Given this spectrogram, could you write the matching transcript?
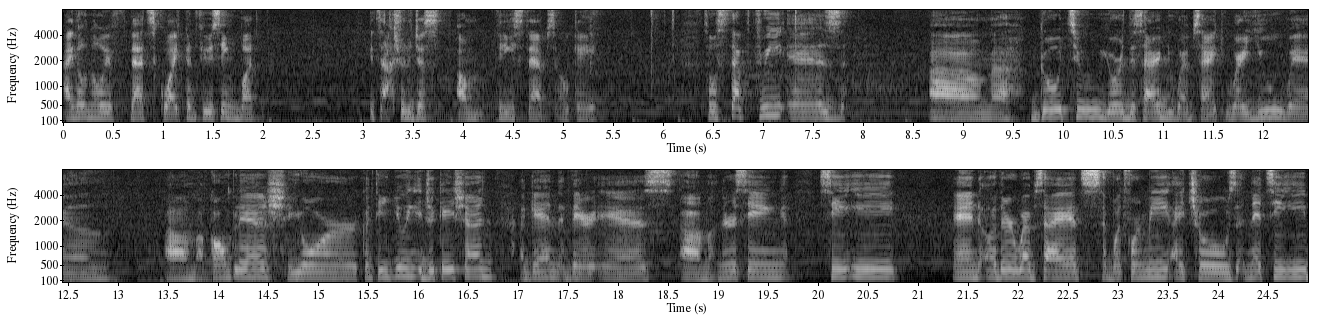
I don't know if that's quite confusing but it's actually just um, three steps okay? So step 3 is um, go to your desired website where you will um, accomplish your continuing education. Again, there is um, nursing, CE, and other websites. But for me, I chose NetCE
